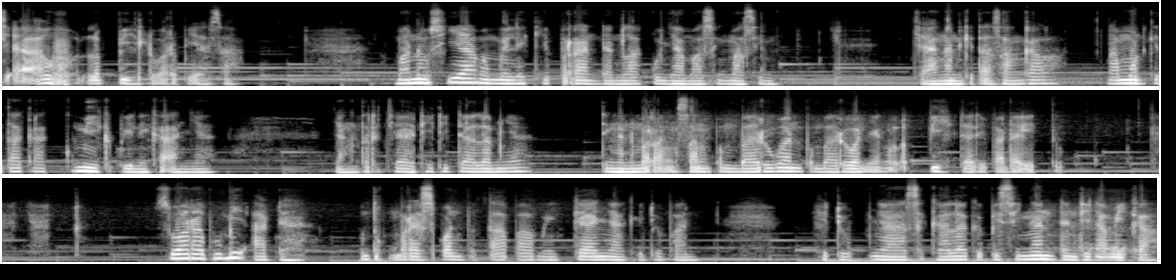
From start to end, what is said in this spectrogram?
jauh lebih luar biasa. Manusia memiliki peran dan lakunya masing-masing. Jangan kita sangkal, namun kita kagumi kebinekaannya yang terjadi di dalamnya dengan merangsang pembaruan-pembaruan yang lebih daripada itu. Suara bumi ada untuk merespon betapa meganya kehidupan. Hidupnya segala kebisingan dan dinamika.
